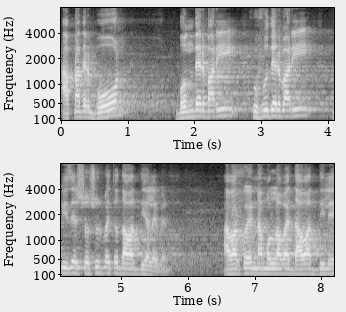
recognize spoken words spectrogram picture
আপনাদের বোন, বোনদের বাড়ি, ফুফুদের বাড়ি নিজের শ্বশুর ভাই তো দাওয়াত দিয়ে নেবেন আবার কয়েন না, মোল্লা ভাই দাওয়াত দিলে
